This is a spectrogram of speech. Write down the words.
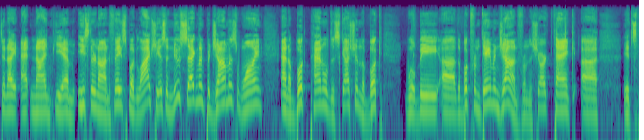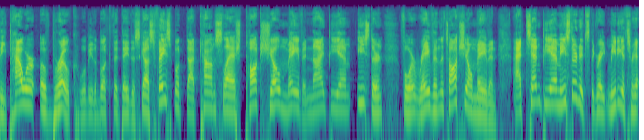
Tonight at 9 p.m. Eastern on Facebook Live. She has a new segment, Pajamas, Wine, and a book panel discussion. The book will be uh, the book from Daymond John from the Shark Tank. Uh, it's The Power of Broke will be the book that they discuss. Facebook.com slash talk show maven, 9 p.m. Eastern for Raven, the talk show maven. At 10 p.m. Eastern, it's the great media, tra-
